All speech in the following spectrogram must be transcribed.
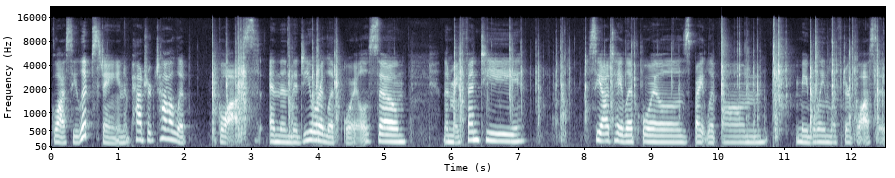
glossy lip stain, Patrick Ta lip gloss, and then the Dior lip oil. So then my Fenty Ciate lip oils, Bite Lip Balm, Maybelline Lifter glosses.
